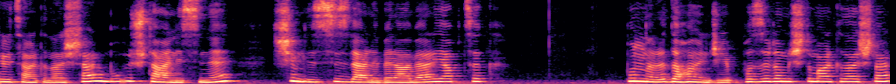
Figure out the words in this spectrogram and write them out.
Evet arkadaşlar bu üç tanesini şimdi sizlerle beraber yaptık. Bunları daha önce yapıp hazırlamıştım arkadaşlar.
